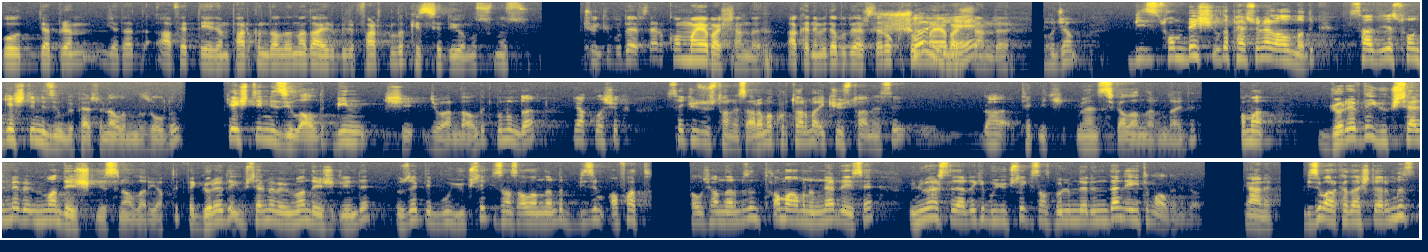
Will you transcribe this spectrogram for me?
bu deprem ya da afet diyelim farkındalığına dair bir farklılık hissediyor musunuz? Çünkü bu dersler konmaya başlandı. Akademide bu dersler okutulmaya Şöyle- başlandı. Hocam biz son 5 yılda personel almadık. Sadece son geçtiğimiz yıl bir personel alımımız oldu. Geçtiğimiz yıl aldık. 1000 kişi civarında aldık. Bunun da yaklaşık 800 tanesi arama kurtarma, 200 tanesi daha teknik mühendislik alanlarındaydı. Ama görevde yükselme ve ünvan değişikliği sınavları yaptık ve görevde yükselme ve ünvan değişikliğinde özellikle bu yüksek lisans alanlarında bizim AFAD çalışanlarımızın tamamının neredeyse üniversitelerdeki bu yüksek lisans bölümlerinden eğitim aldığını gördük. Yani bizim arkadaşlarımız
